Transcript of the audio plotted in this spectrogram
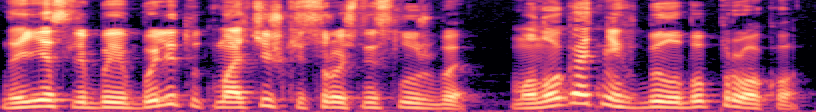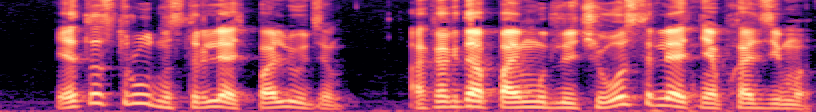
Да если бы и были тут мальчишки срочной службы, много от них было бы проку. Это трудно стрелять по людям. А когда пойму, для чего стрелять необходимо,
